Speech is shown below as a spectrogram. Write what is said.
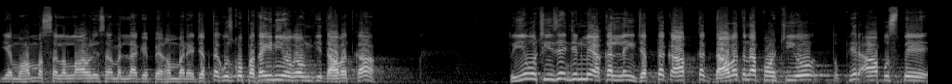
یا محمد صلی اللہ علیہ وسلم اللہ کے پیغمبر ہیں، جب تک اس کو پتہ ہی نہیں ہوگا ان کی دعوت کا۔ تو یہ وہ چیزیں جن میں عقل نہیں، جب تک آپ تک دعوت نہ پہنچی ہو تو پھر آپ اس پہ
